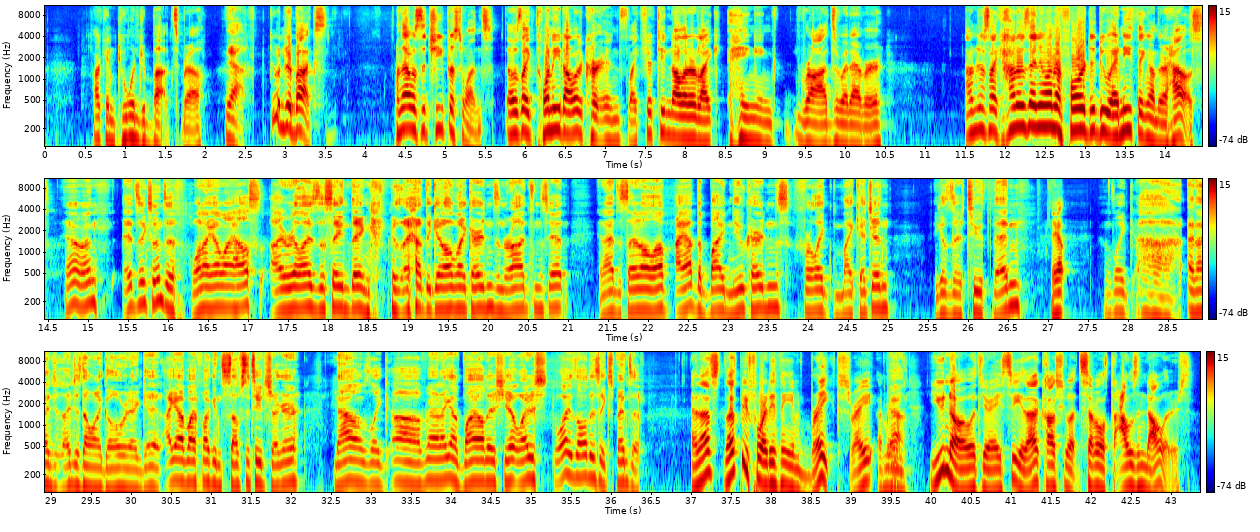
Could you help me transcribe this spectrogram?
Fucking 200 bucks, bro. Yeah, 200 bucks. And that was the cheapest ones. That was like $20 curtains, like $15 like hanging rods or whatever. I'm just like, how does anyone afford to do anything on their house? Yeah, man. It's expensive. When I got my house, I realized the same thing because I had to get all my curtains and rods and shit, and I had to set it all up. I had to buy new curtains for like my kitchen because they're too thin. Yep. I was like, ah, and I just I just don't want to go over there and get it. I gotta buy fucking substitute sugar. Now I was like, oh man, I gotta buy all this shit. Why does why is all this expensive? And that's that's before anything even breaks, right? I mean, Yeah. you know, with your AC, that costs you what several thousand dollars.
